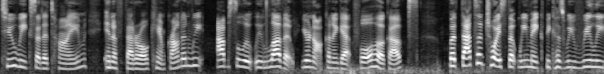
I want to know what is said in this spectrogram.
two weeks at a time in a federal campground, and we absolutely love it. You're not going to get full hookups, but that's a choice that we make because we really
